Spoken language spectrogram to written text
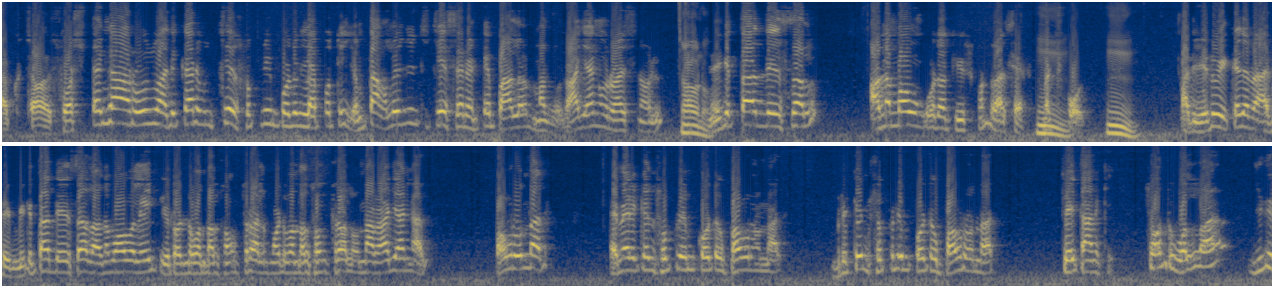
చ- స్పష్టంగా ఆ రోజు అధికారం ఇచ్చే సుప్రీంకోర్టుకి లేకపోతే ఎంత ఆలోచించి చేశారంటే పాల మన రాజ్యాంగం రాసిన వాళ్ళు. మిగతా దేశాలు అనుభవం కూడా తీసుకొని రాశారు. మర్చిపోదు అది ఏదో ఇక్కడ అది మిగతా దేశాల అనుభవాలు ఏంటి? రెండు వందల సంవత్సరాలు మూడు వందల సంవత్సరాలు ఉన్న రాజ్యాంగాలు. పవర్ ఉన్నది అమెరికన్ సుప్రీం కోర్టుకు పవర్ ఉన్నది బ్రిటన్ సుప్రీం కోర్టుకు పవర్ ఉన్నది చేయటానికి. సో అందువల్ల ఇది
